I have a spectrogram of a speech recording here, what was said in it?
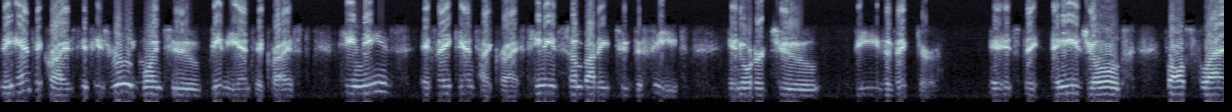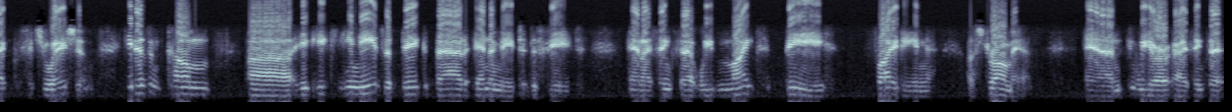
the Antichrist, if he's really going to be the Antichrist, he needs a fake Antichrist. He needs somebody to defeat in order to be the victor. It's the age-old false flag situation. He doesn't come uh, he, he, he needs a big bad enemy to defeat, and I think that we might be fighting a straw man. And we are. I think that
